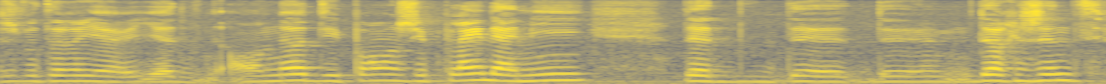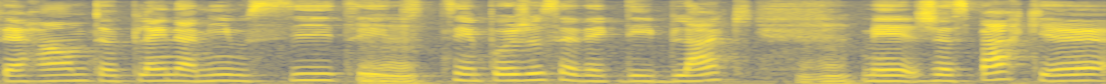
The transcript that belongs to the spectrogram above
je veux dire, y a, on a des ponts. J'ai plein d'amis d'origines de, de, différentes. Tu as plein d'amis aussi. Tu ne mm-hmm. tiens pas juste avec des blacks. Mm-hmm. Mais j'espère que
